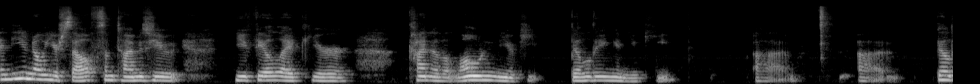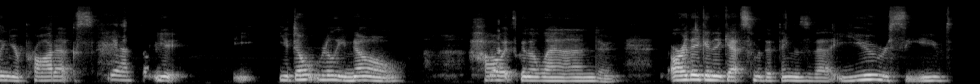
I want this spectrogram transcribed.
and you know yourself, sometimes you you feel like you're kind of alone. You keep building and you keep uh, uh, building your products. Yeah. You you don't really know how yeah. it's going to land and are they going to get some of the things that you received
